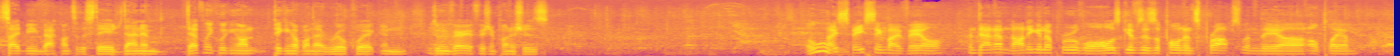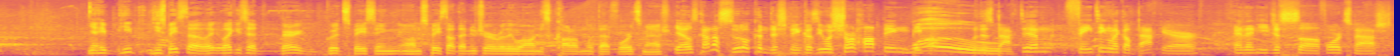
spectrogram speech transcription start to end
side being back onto the stage. Dan M definitely clicking on, picking up on that real quick and doing very efficient punishes. Oh, Nice spacing by Vale. And Dan M nodding in approval always gives his opponents props when they uh, outplay him. Yeah, he, he, he spaced that, like, like you said, very good spacing. Um, spaced out that neutral really well and just caught him with that forward smash. Yeah, it was kind of pseudo conditioning because he was short hopping with his back to him, feinting like a back air, and then he just uh, forward smashed.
